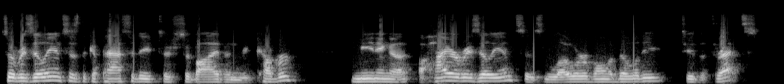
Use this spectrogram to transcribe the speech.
So resilience is the capacity to survive and recover, meaning a, a higher resilience is lower vulnerability to the threats.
